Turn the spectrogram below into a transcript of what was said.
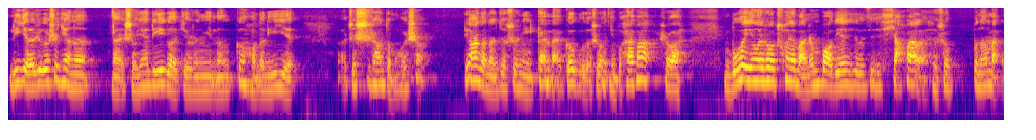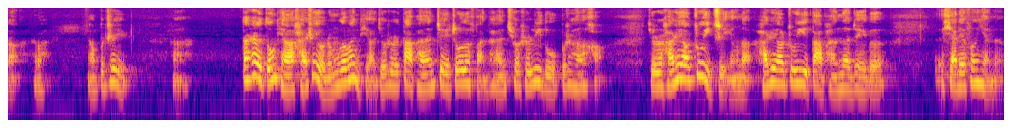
理解了这个事情呢，来首先第一个就是你能更好的理解啊这市场怎么回事儿。第二个呢就是你该买个股的时候你不害怕是吧？你不会因为说创业板这么暴跌就就吓坏了，就说不能买了是吧？啊不至于啊。但是总体上还是有这么个问题啊，就是大盘这周的反弹确实力度不是很好。就是还是要注意止盈的，还是要注意大盘的这个下跌风险的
